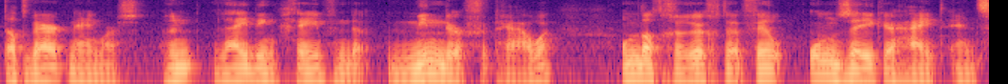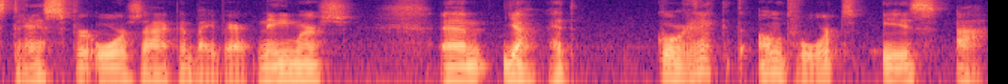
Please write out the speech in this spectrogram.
dat werknemers hun leidinggevende minder vertrouwen omdat geruchten veel onzekerheid en stress veroorzaken bij werknemers? Um, ja, het correcte antwoord is A.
